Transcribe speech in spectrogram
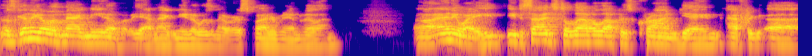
was going to go with Magneto, but yeah, Magneto was never a Spider-Man villain. Uh, anyway, he, he decides to level up his crime game after uh,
